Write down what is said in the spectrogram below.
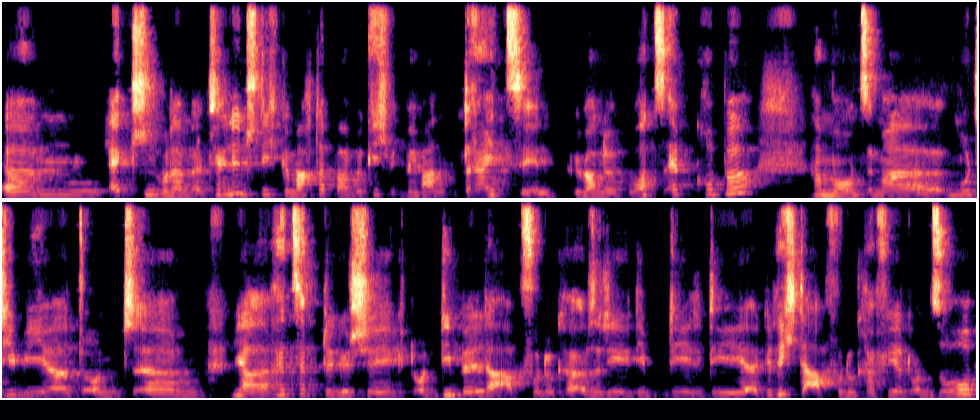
ähm, Action oder Challenge, die ich gemacht habe, war wirklich, wir waren 13 über eine WhatsApp-Gruppe, haben wir uns immer motiviert und ähm, ja Rezepte geschickt und die Bilder abfotografiert, also die die die die Gerichte abfotografiert und so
